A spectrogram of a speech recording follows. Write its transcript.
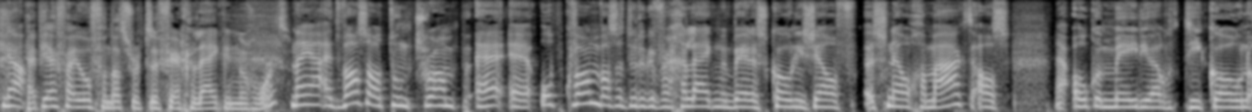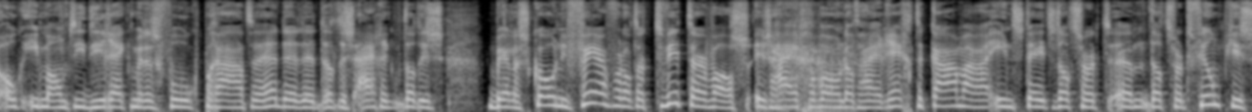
Ja. Heb jij veel van dat soort vergelijkingen gehoord? Nou ja, het was al toen Trump hè, opkwam, was natuurlijk een vergelijking met Berlusconi zelf snel gemaakt. Als nou, ook een media-icoon, ook iemand die direct met het volk praatte. Hè. De, de- dat is eigenlijk dat is Berlusconi. Ver voordat er Twitter was, is hij gewoon dat hij recht de camera in steeds dat soort, ehm, dat soort filmpjes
